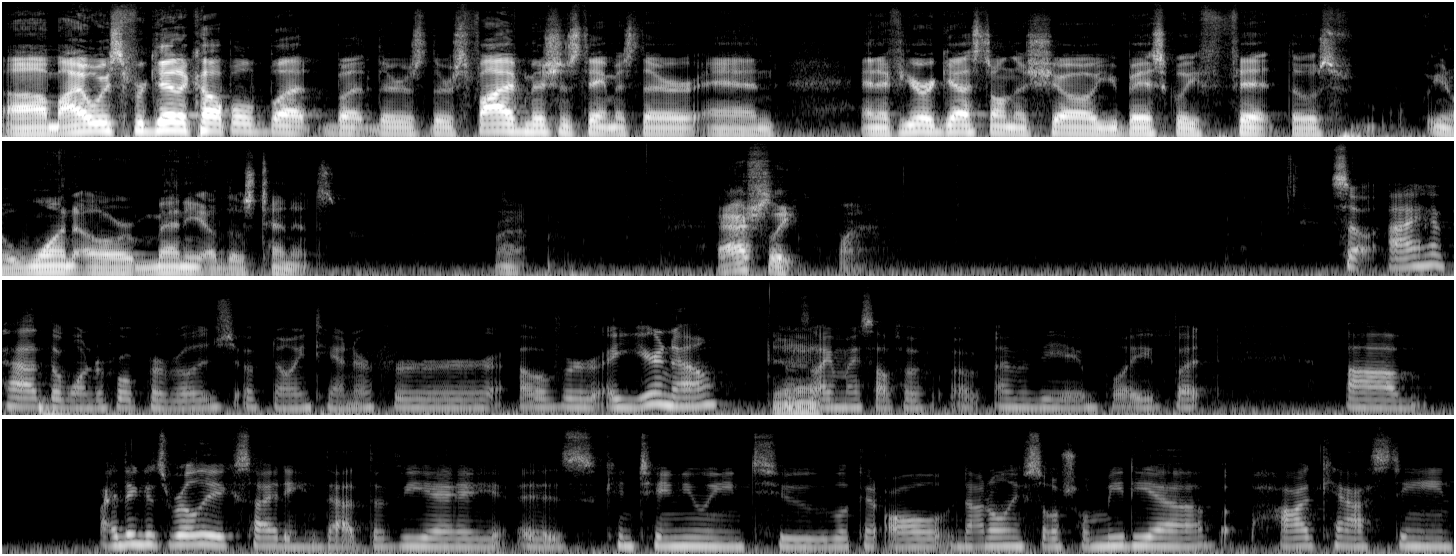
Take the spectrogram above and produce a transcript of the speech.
Um, I always forget a couple, but but there's there's five mission statements there, and and if you're a guest on the show, you basically fit those you know one or many of those tenets. Right, Ashley, So I have had the wonderful privilege of knowing Tanner for over a year now, because Yeah. I myself I'm a VA employee. But um, I think it's really exciting that the VA is continuing to look at all, not only social media but podcasting.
